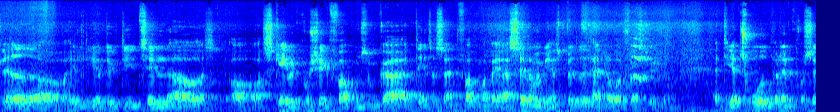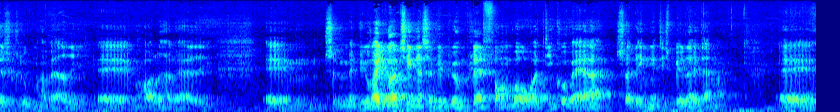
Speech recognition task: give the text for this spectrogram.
glade og heldige og dygtige til at, at, at skabe et projekt for dem, som gør, at det er interessant for dem at være, selvom vi har spillet et halvt år i første division. At de har troet på den proces, klubben har været i, øh, holdet har været i. Øh, så, men vi kunne rigtig godt tænke os, at vi blev en platform, hvor de kunne være, så længe at de spiller i Danmark. Øh,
